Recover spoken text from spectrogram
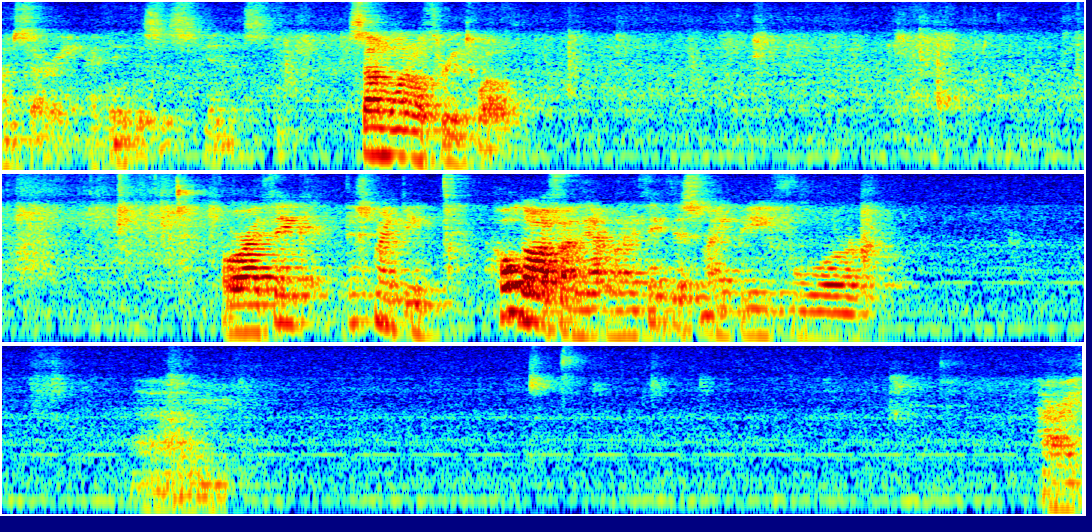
I'm sorry, I think this is in this. Psalm 103.12. Or I think this might be, hold off on that one, I think this might be for, um, all right,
